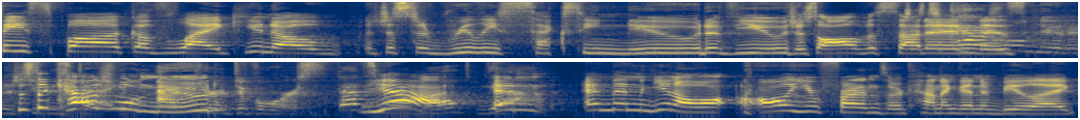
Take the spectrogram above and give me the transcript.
Facebook of like, you know, just a really sexy nude of you, just all of a sudden Just a casual is nude a just a casual nude. a divorce. That's Yeah. Yeah. And and then you know all your friends are kind of gonna be like,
